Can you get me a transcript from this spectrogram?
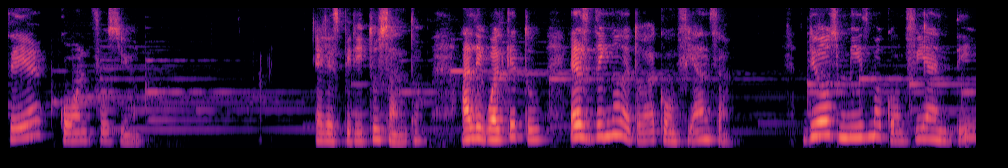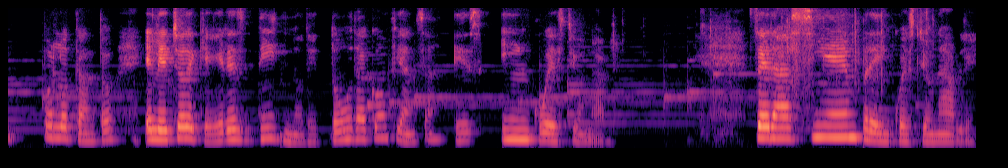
sea confusión. El Espíritu Santo, al igual que tú, es digno de toda confianza. Dios mismo confía en ti. Por lo tanto, el hecho de que eres digno de toda confianza es incuestionable será siempre incuestionable,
